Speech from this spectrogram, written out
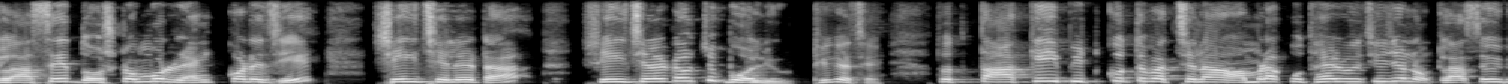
ক্লাসে দশ নম্বর র্যাঙ্ক করে যে সেই ছেলেটা সেই ছেলেটা হচ্ছে বলিউড ঠিক আছে? তো তাকেই বিট করতে পারছে না। আমরা কোথায় রয়েছি জানো? ক্লাসে ওই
